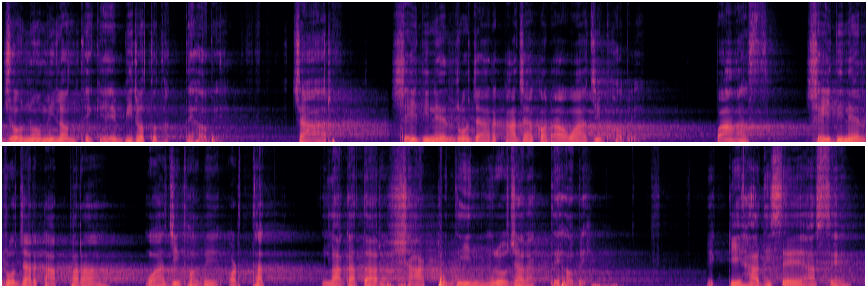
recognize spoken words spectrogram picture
যৌন মিলন থেকে বিরত থাকতে হবে। চার, সেই দিনের রোজার কাজা করা ওয়াজিব হবে। পাঁচ, সেই দিনের রোজার কাপড়া ওয়াজিব হবে, অর্থাৎ লাগাতার ষাট দিন রোজা রাখতে হবে। একটি হাদিসে আছে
